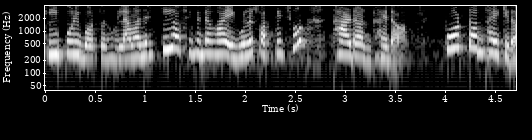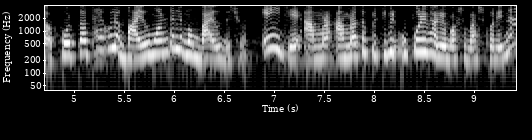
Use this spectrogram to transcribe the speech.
কি পরিবর্তন হলে, আমাদের কি অসুবিধা হয়, এগুলো সবকিছু থার্ড অধ্যায় দেওয়া। ফোর্থ অধ্যায় কি দাও ফোর্থ অধ্যায় হলো বায়ুমণ্ডল এবং বায়ু দূষণ। এই যে আমরা আমরা তো পৃথিবীর উপরিভাগে বসবাস করি না?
